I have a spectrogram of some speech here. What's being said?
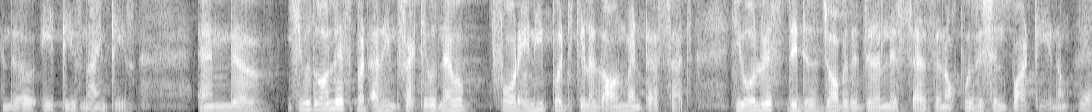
in the 80s, 90s. And uh, he was always, but and in fact, he was never for any particular government as such. He always did his job as a journalist as an opposition party, you know. Yeah,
